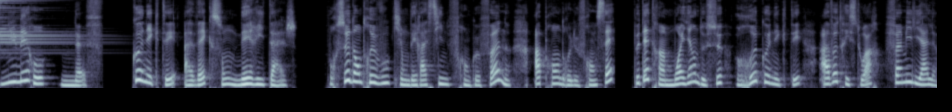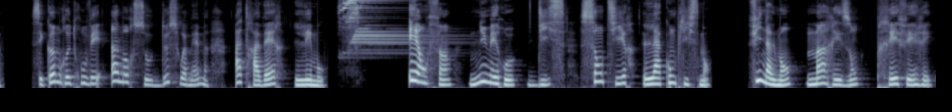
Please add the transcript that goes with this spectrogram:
Numéro 9. Connecter avec son héritage. Pour ceux d'entre vous qui ont des racines francophones, apprendre le français peut être un moyen de se reconnecter à votre histoire familiale. C'est comme retrouver un morceau de soi-même à travers les mots. Et enfin, numéro 10, sentir l'accomplissement. Finalement, ma raison préférée,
